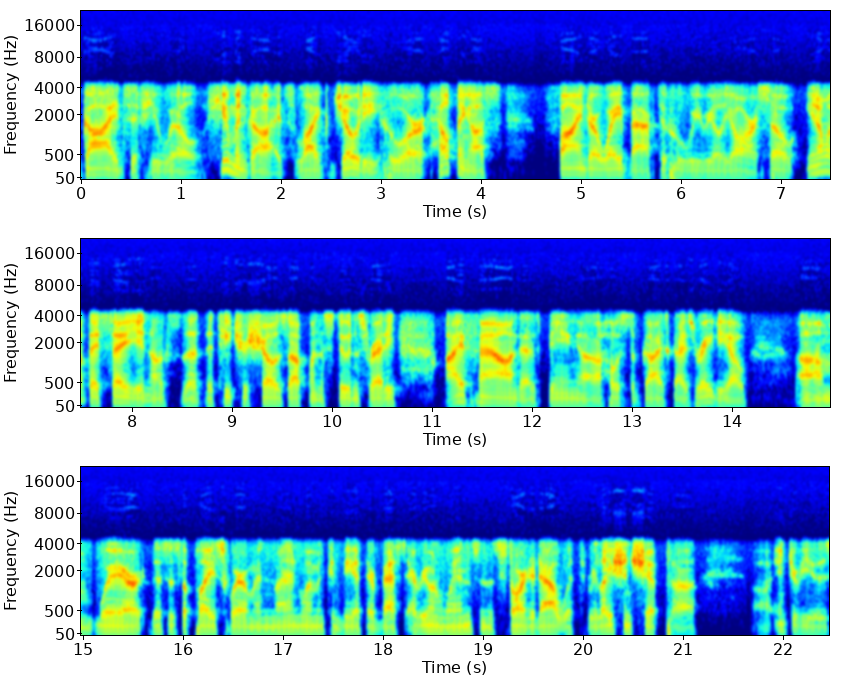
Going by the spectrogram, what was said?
guides, if you will, human guides like Jody, who are helping us find our way back to who we really are. So, you know what they say, you know, the, the teacher shows up when the student's ready. I found as being a host of Guys Guys Radio, um, where this is the place where when men and women can be at their best, everyone wins. And it started out with relationship uh, uh, interviews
